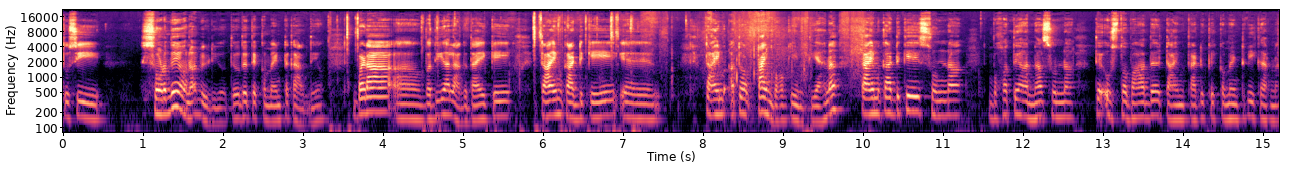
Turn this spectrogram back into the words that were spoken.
ਤੁਸੀਂ ਸੁਣਦੇ ਹੋ ਨਾ ਵੀਡੀਓ ਤੇ ਉਹਦੇ ਤੇ ਕਮੈਂਟ ਕਰਦੇ ਹੋ। ਬੜਾ ਵਧੀਆ ਲੱਗਦਾ ਹੈ ਕਿ ਟਾਈਮ ਕੱਢ ਕੇ ਟਾਈਮ ਟਾਈਮ ਬਹੁਤ ਕੀਮਤੀ ਹੈ ਹਨਾ? ਟਾਈਮ ਕੱਢ ਕੇ ਸੁਣਨਾ ਬਹੁਤ ਧਿਆਨ ਨਾਲ ਸੁਣਨਾ ਤੇ ਉਸ ਤੋਂ ਬਾਅਦ ਟਾਈਮ ਕੱਢ ਕੇ ਕਮੈਂਟ ਵੀ ਕਰਨਾ।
